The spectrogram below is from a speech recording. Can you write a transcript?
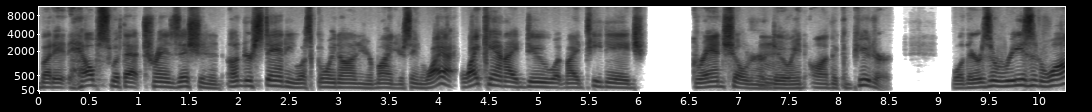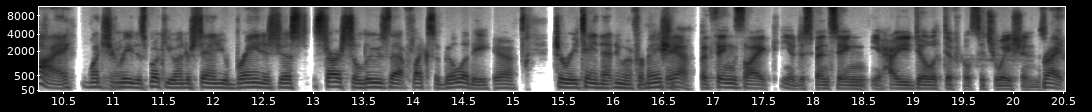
But it helps with that transition and understanding what's going on in your mind. You're saying, why why can't I do what my teenage grandchildren are Hmm. doing on the computer? Well, there's a reason why. Once you read this book, you understand your brain is just starts to lose that flexibility Yeah. to retain that new information. yeah. But things like, you know, dispensing you know, how you deal with difficult situations Right.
